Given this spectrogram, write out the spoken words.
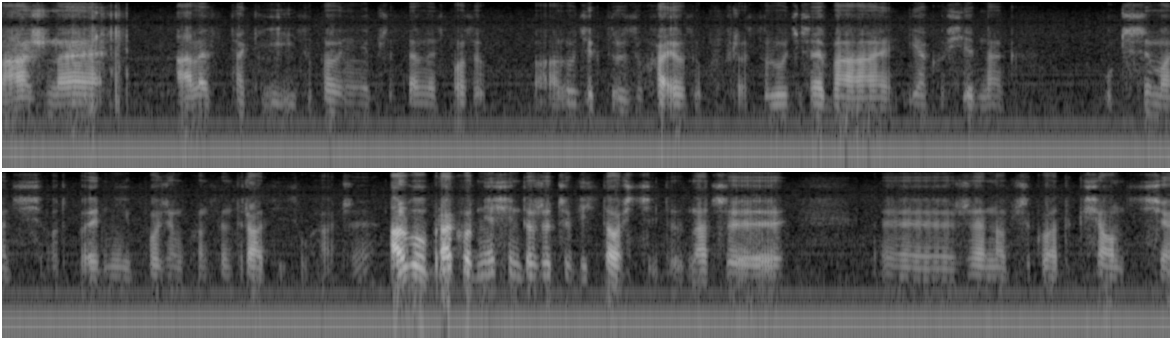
ważne, ale w taki zupełnie nieprzystępny sposób. A ludzie, którzy słuchają, to po prostu ludzi. Trzeba jakoś jednak utrzymać odpowiedni poziom koncentracji słuchaczy. Albo brak odniesień do rzeczywistości, to znaczy, yy, że na przykład ksiądz się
